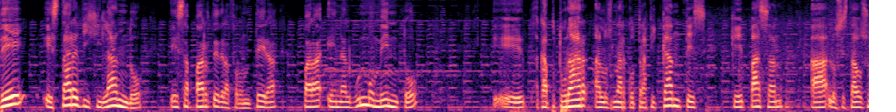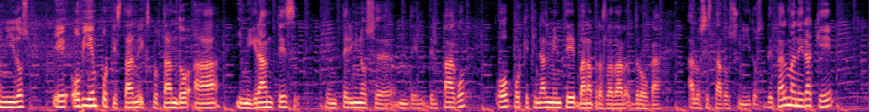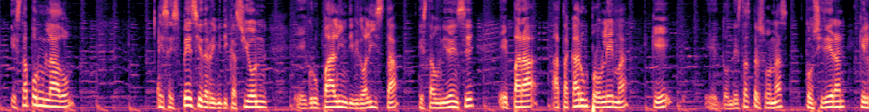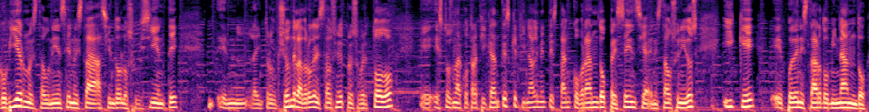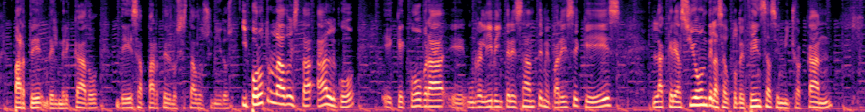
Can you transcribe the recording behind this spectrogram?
de estar vigilando esa parte de la frontera para en algún momento eh, capturar a los narcotraficantes que pasan a los Estados Unidos eh, o bien porque están explotando a inmigrantes en términos eh, del, pago, o porque finalmente van a trasladar droga a los Estados Unidos. De tal manera que está por un lado esa especie de reivindicación eh, grupal individualista estadounidense para atacar un problema que donde estas personas consideran que el gobierno estadounidense no está haciendo lo suficiente en la introducción de la droga en Estados Unidos, pero sobre todo eh, estos narcotraficantes que finalmente están cobrando presencia en Estados Unidos y que eh, pueden estar dominando parte del mercado de esa parte de los Estados Unidos. Y por otro lado está algo eh, que cobra un relieve interesante, me parece que es la creación de las autodefensas en Michoacán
